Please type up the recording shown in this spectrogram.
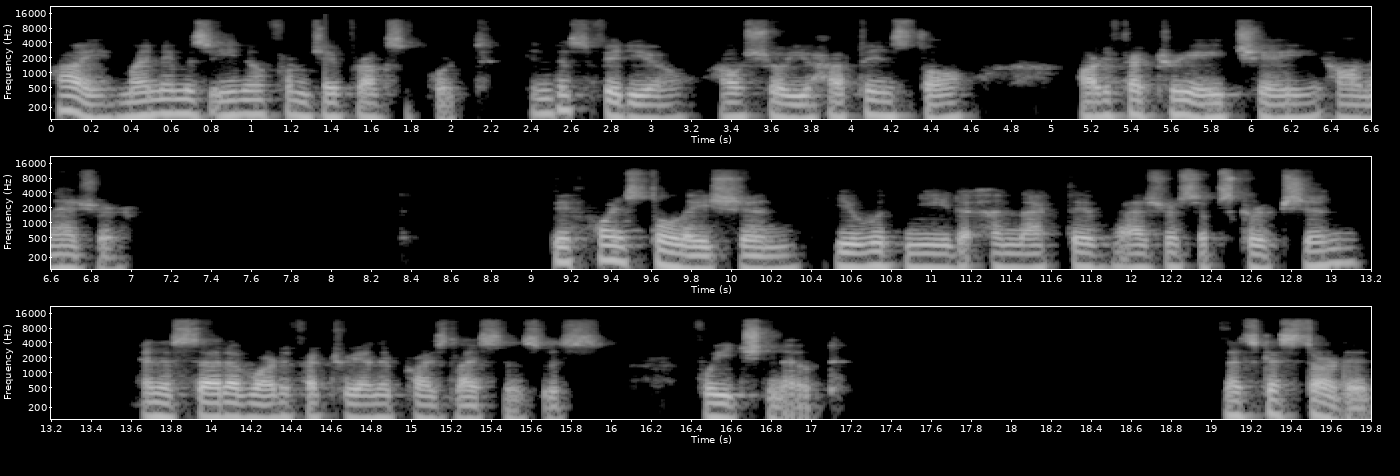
Hi, my name is Ino from JFrog Support. In this video, I'll show you how to install Artifactory HA on Azure. Before installation, you would need an active Azure subscription and a set of Artifactory Enterprise licenses for each node. Let's get started.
